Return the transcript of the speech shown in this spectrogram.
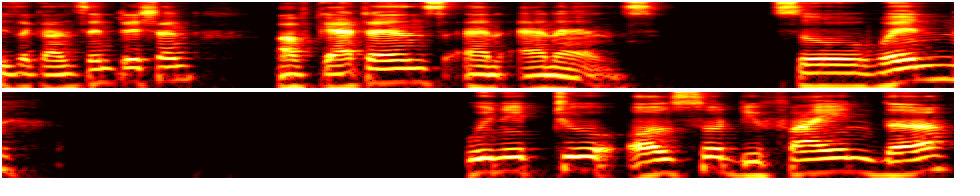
is the concentration of cations and anions. So when we need to also define the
